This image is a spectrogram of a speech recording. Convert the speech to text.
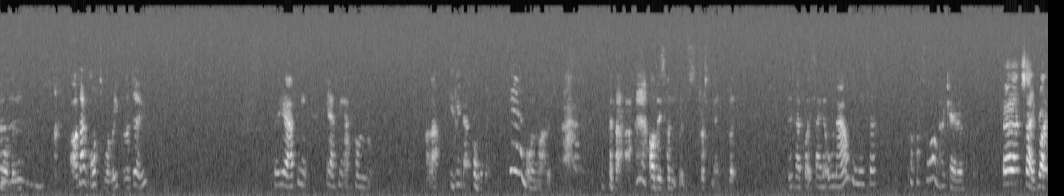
more than. I don't want to worry, but I do. So yeah, I think yeah, I think that's probably like that. You think that's probably. Yeah, more than likely. oh, there's hundreds, trust me. But there's no point saying it all now. We need to put us along. Okay then. Uh, so, right,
